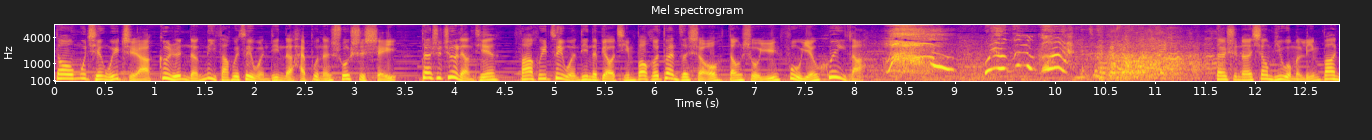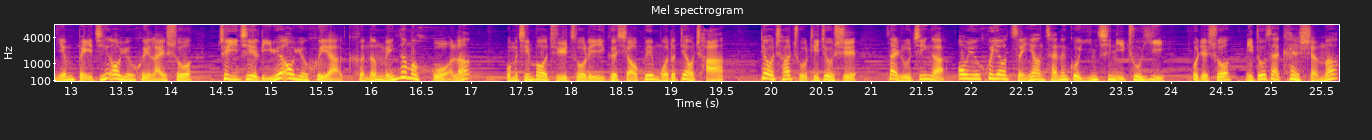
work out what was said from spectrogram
到目前为止啊，个人能力发挥最稳定的还不能说是谁，但是这两天发挥最稳定的表情包和段子手当属于傅园慧了。我有这么快？但是呢，相比我们零八年北京奥运会来说，这一届里约奥运会啊，可能没那么火了。我们情报局做了一个小规模的调查，调查主题就是在如今啊，奥运会要怎样才能够引起你注意，或者说你都在看什么？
